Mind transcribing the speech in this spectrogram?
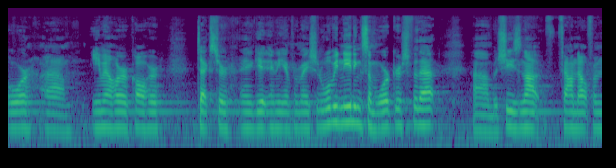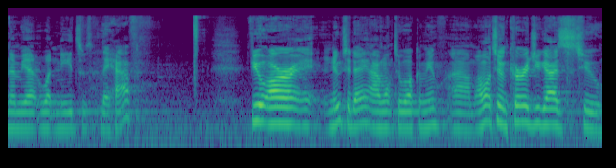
or um, email her, call her, text her, and get any information. We'll be needing some workers for that um, but she's not found out from them yet what needs they have. If you are new today, I want to welcome you. Um, I want to encourage you guys to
